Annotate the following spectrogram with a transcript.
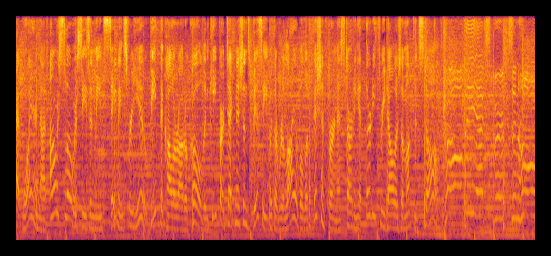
At WireNut, our slower season means savings for you. Beat the Colorado cold and keep our technicians busy with a reliable, efficient furnace starting at $33 a month installed. Call the experts in home.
